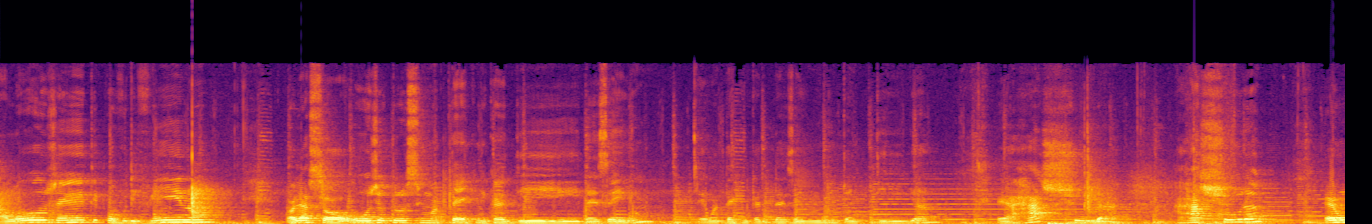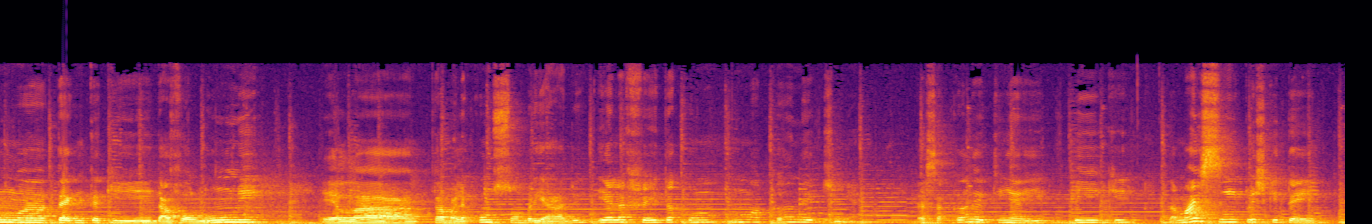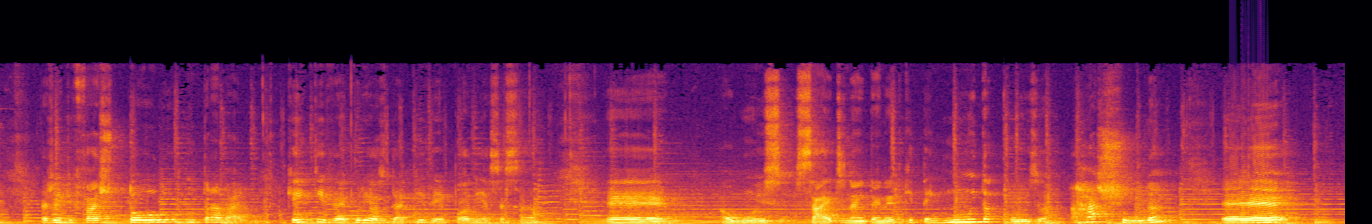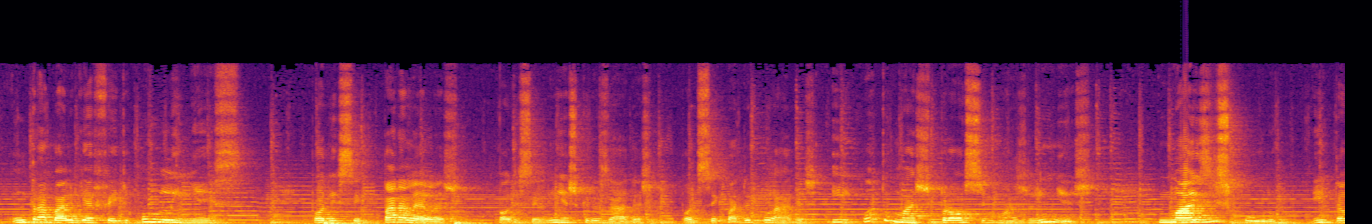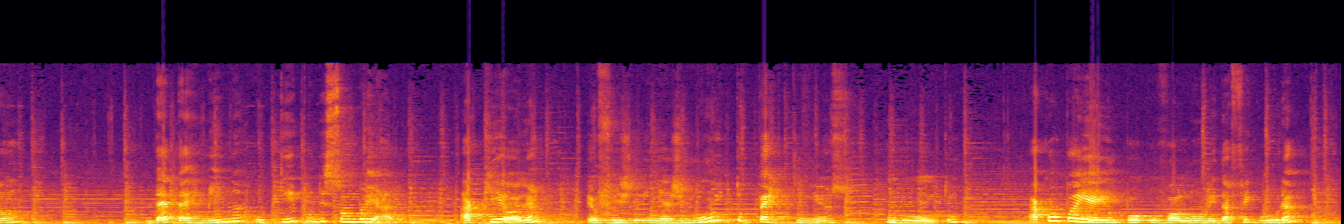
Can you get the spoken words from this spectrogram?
Alô, gente, povo divino. Olha só, hoje eu trouxe uma técnica de desenho. É uma técnica de desenho muito antiga. É a rachura. A rachura é uma técnica que dá volume, ela trabalha com sombreado e ela é feita com uma canetinha. Essa canetinha aí, Bic, da mais simples que tem, a gente faz todo um trabalho. Quem tiver curiosidade de ver, pode acessar é, alguns sites na internet que tem muita coisa. A rachura é um trabalho que é feito com linhas, podem ser paralelas, podem ser linhas cruzadas, podem ser quadriculadas. E quanto mais próximo as linhas, mais escuro. Então, determina o tipo de sombreado. Aqui, olha, eu fiz linhas muito pertinhas um do outro, acompanhei um pouco o volume da figura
